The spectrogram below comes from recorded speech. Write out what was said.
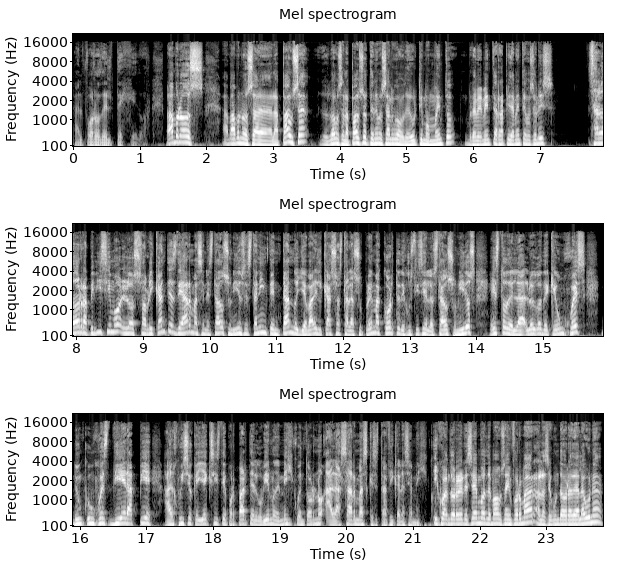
al foro del tejedor. Vámonos, ah, vámonos a la pausa, nos vamos a la pausa, tenemos algo de último momento, brevemente, rápidamente, José Luis. Salvador, rapidísimo, los fabricantes de armas en Estados Unidos están intentando llevar el caso hasta la Suprema Corte de Justicia de los Estados Unidos, esto de la, luego de que un juez, de un, juez diera pie al juicio que ya existe por parte del gobierno de México en torno a las armas que se trafican hacia México. Y cuando regresemos le vamos a informar a la segunda hora de la una.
